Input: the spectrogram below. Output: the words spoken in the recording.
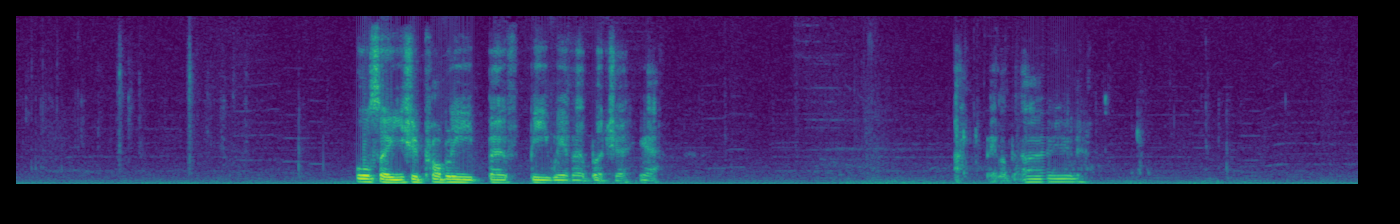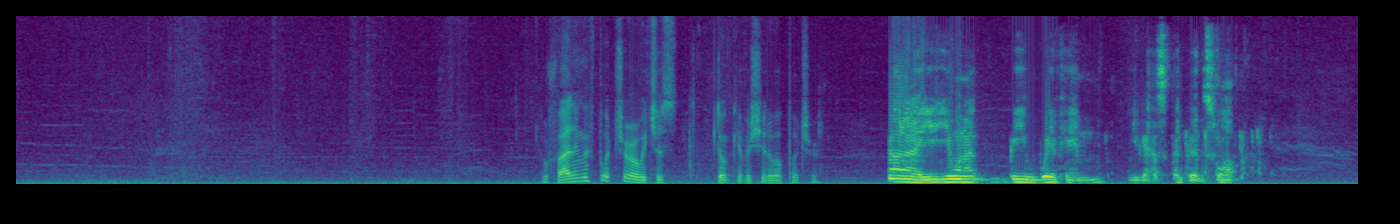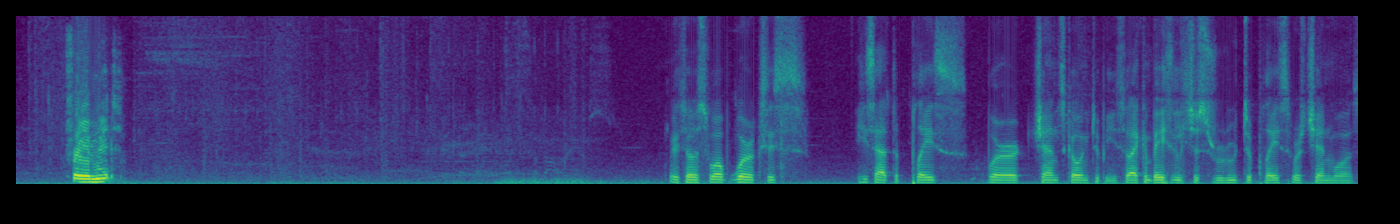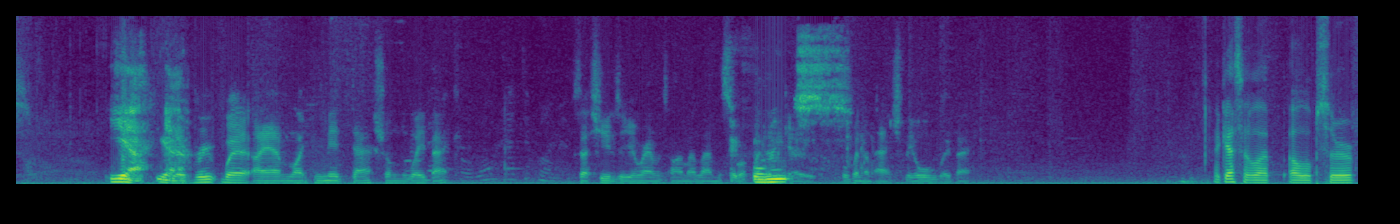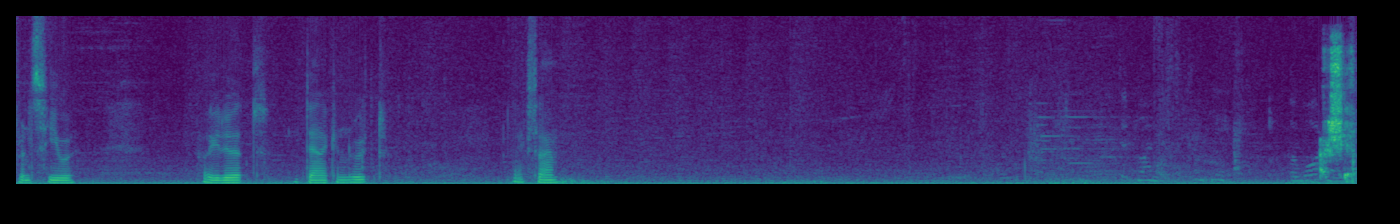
Also, you should probably both be with a butcher. Yeah. Ah, Bela died. We're fighting with Butcher, or we just don't give a shit about Butcher? No, no, you, you want to be with him. You get a good swap. Free mid. Wait, so the swap works is he's at the place where Chen's going to be, so I can basically just route the place where Chen was. Yeah, yeah. yeah. route where I am like mid dash on the way back. Because that's usually around the time I land the swap. I'm go, or when I'm actually all the way back. I guess I'll I'll observe and see how you do it. Then I can route next time. Ah, shit.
